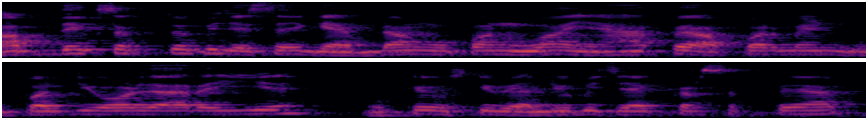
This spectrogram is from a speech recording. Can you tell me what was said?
अब देख सकते हो कि जैसे गैप डाउन ओपन हुआ, यहाँ पे अपर बैंड ऊपर की ओर जा रही है ओके उसकी वैल्यू भी चेक कर सकते हैं आप।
